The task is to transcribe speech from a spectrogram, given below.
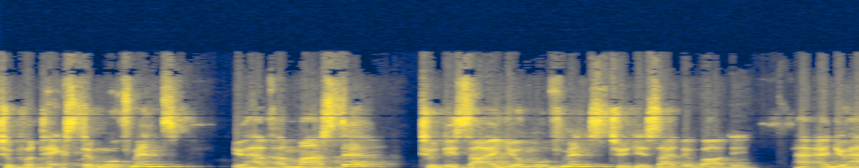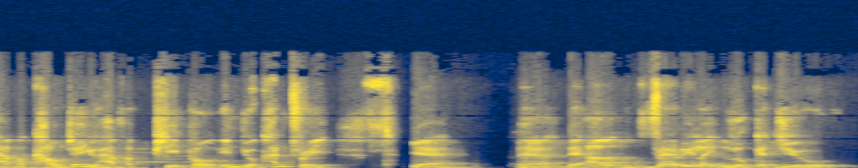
to protect the movements. You have a master to decide your movements, to decide the body. Uh, and you have a culture. You have a people in your country. Yeah, yeah. They are very like look at you.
